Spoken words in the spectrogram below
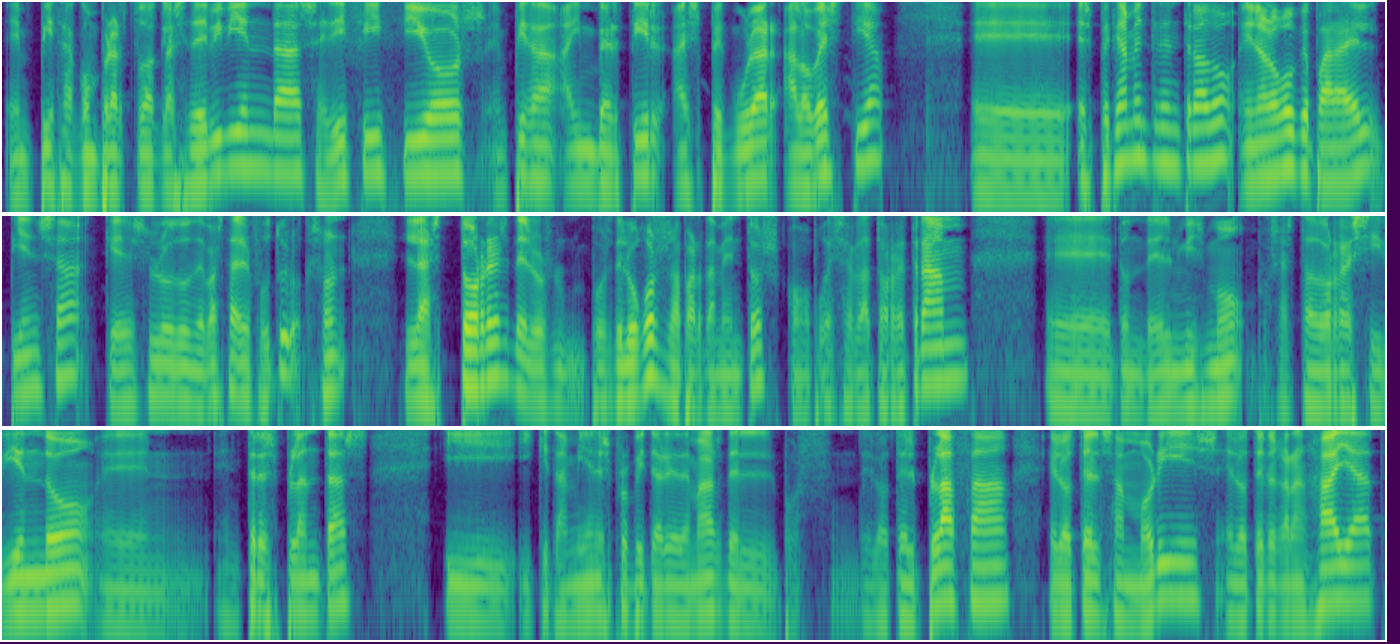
empieza a comprar toda clase de viviendas, edificios, empieza a invertir, a especular a lo bestia eh, especialmente centrado en algo que para él piensa que es lo donde va a estar el futuro, que son las torres de los pues de lujosos apartamentos, como puede ser la Torre Tram, eh, donde él mismo pues ha estado residiendo en, tres plantas y, que también es propietario además del pues del Hotel Plaza, el Hotel San Maurice, el Hotel Grand Hyatt,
